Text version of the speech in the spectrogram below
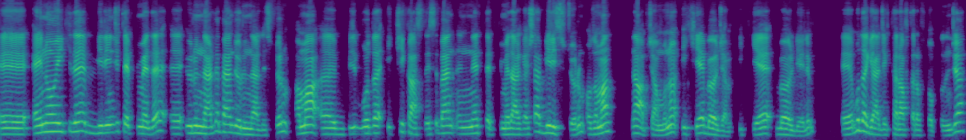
E, NO2'de birinci tepkimede e, ürünlerde ben de ürünlerde istiyorum. Ama e, bir, burada iki kastesi ben net tepkimede arkadaşlar bir istiyorum. O zaman ne yapacağım bunu? ikiye böleceğim. İkiye böl diyelim. E, bu da gelecek taraf tarafı toplanınca.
